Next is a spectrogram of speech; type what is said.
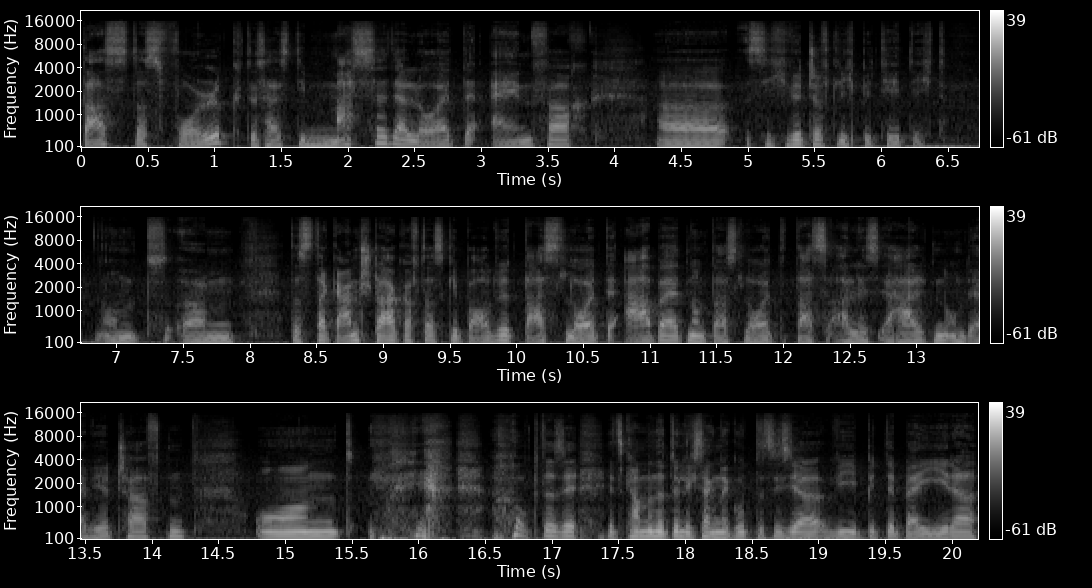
dass das Volk, das heißt die Masse der Leute einfach äh, sich wirtschaftlich betätigt. Und ähm, dass da ganz stark auf das gebaut wird, dass Leute arbeiten und dass Leute das alles erhalten und erwirtschaften. Und ja, ob das jetzt kann man natürlich sagen, na gut, das ist ja wie bitte bei jeder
